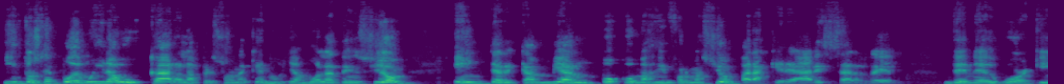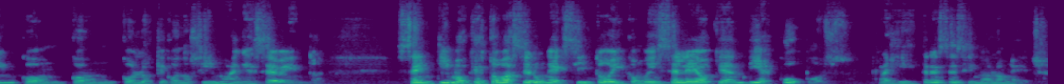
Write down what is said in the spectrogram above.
y entonces podemos ir a buscar a la persona que nos llamó la atención e intercambiar un poco más de información para crear esa red de networking con, con, con los que conocimos en ese evento. Sentimos que esto va a ser un éxito y como dice Leo, quedan 10 cupos. Regístrense si no lo han hecho.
